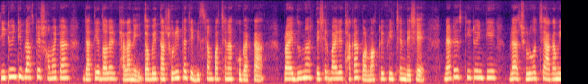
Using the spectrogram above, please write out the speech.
টি টোয়েন্টি ব্লাস্টের সময়টার জাতীয় দলের খেলা নেই, তবে তার শরীরটা যে বিশ্রাম পাচ্ছে না খুব একটা। প্রায় দুই মাস দেশের বাইরে থাকার পর মাত্রই ফিরছেন দেশে। ন্যাটোস টি টোয়েন্টি ব্লাস্ট শুরু হচ্ছে আগামী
